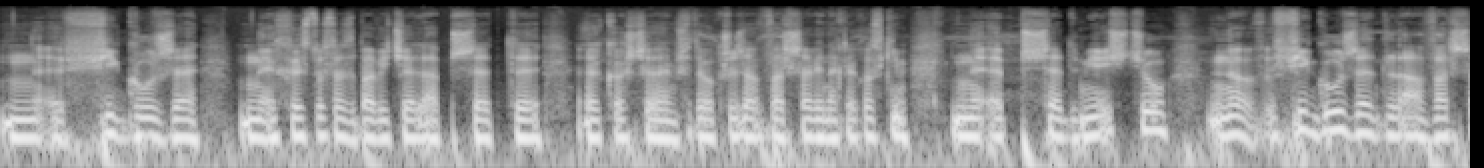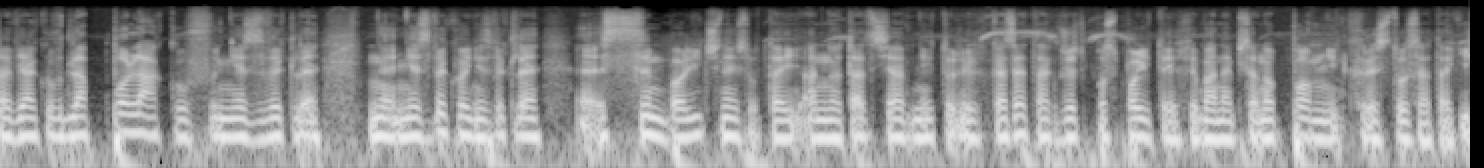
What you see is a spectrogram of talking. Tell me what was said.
mm, figurze mm, Chrystusa Zbawiciela przed e, kościołem Świętego Krzyża w Warszawie na krakowskim mm, przedmieściu. No, figurze dla warszawiaków, dla Polaków niezwykle, niezwykłe, niezwykle e, symboliczne. Jest tutaj anotacja w niektórych gazetach w Rzeczpospolitej chyba napisano pomnik Chrystusa, taki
